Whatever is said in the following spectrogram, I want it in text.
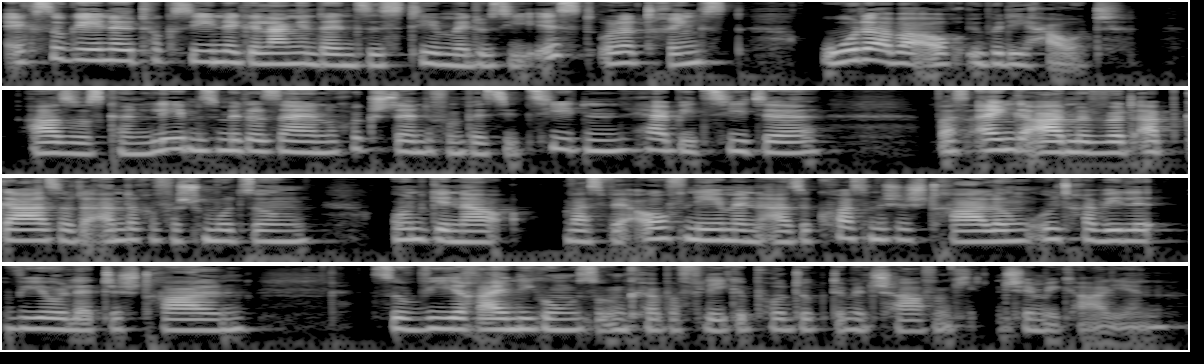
Exogene Toxine gelangen in dein System, wenn du sie isst oder trinkst oder aber auch über die Haut. Also es können Lebensmittel sein, Rückstände von Pestiziden, Herbizide, was eingeatmet wird, Abgas oder andere Verschmutzung und genau was wir aufnehmen, also kosmische Strahlung, ultraviolette Strahlen sowie Reinigungs- und Körperpflegeprodukte mit scharfen Chemikalien.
